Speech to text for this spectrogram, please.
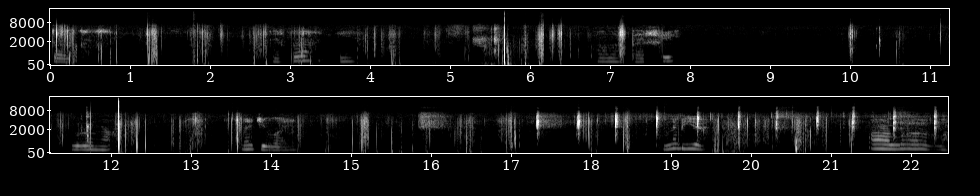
Так. І Мама перший. Надіваємо. Не б'є. А, лава.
